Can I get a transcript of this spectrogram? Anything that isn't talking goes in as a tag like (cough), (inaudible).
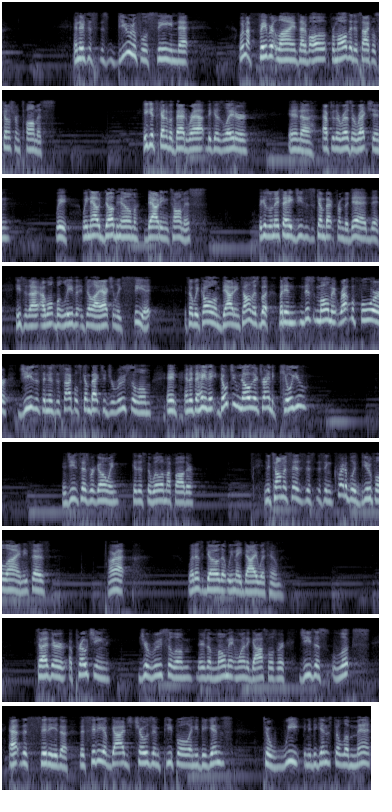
And there's this, this beautiful scene that one of my favorite lines out of all, from all the disciples comes from Thomas. He gets kind of a bad rap because later, in, uh, after the resurrection, we, we now dub him Doubting Thomas. Because when they say, hey, Jesus has come back from the dead, he says, I, I won't believe it until I actually see it. And so we call him Doubting Thomas. But, but in this moment, right before Jesus and his disciples come back to Jerusalem, and, and they say, hey, they, don't you know they're trying to kill you? And Jesus says, we're going because it's the will of my Father. And then Thomas says this, this incredibly beautiful line. He says, all right, let us go that we may die with him. So as they're approaching Jerusalem, there's a moment in one of the Gospels where Jesus looks at the city, the, the city of God's chosen people, and he begins to weep and he begins to lament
